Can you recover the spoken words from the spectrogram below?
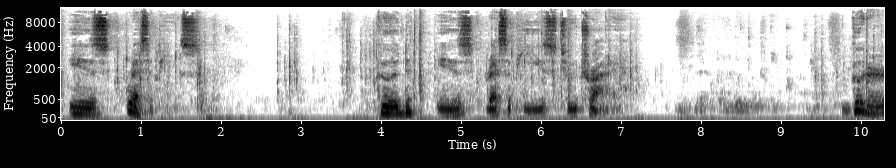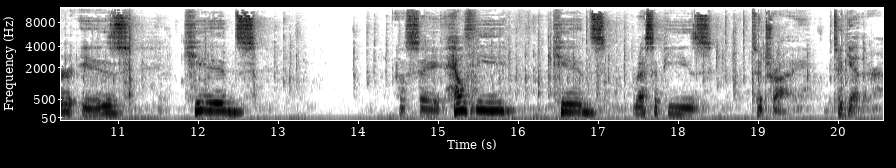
is recipes. Good is recipes to try. Gooder is kids, I'll say healthy kids recipes to try together.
